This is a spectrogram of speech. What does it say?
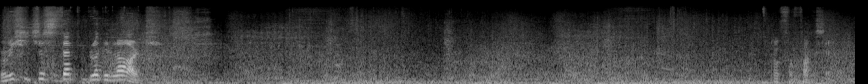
Or is she just that bloody large? Oh, for fuck's sake.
